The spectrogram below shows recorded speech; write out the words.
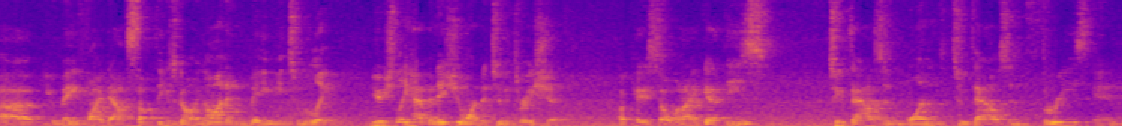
uh, you may find out something's going on, it may be too late. Usually have an issue on the 2-3 shift. Okay, so when I get these 2001 2003s in,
